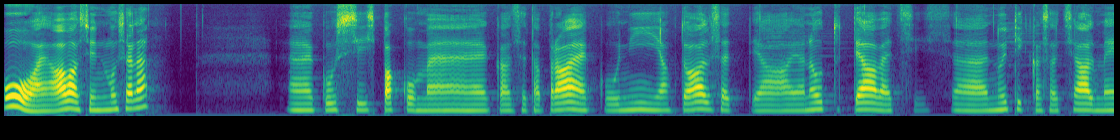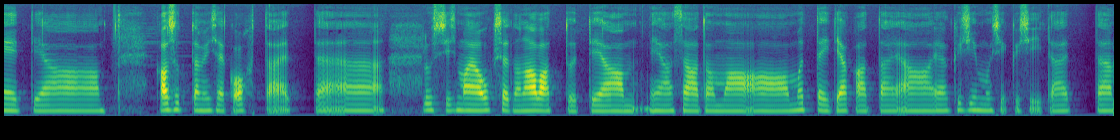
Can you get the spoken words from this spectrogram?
hooaja avasündmusele, äh, kus siis pakume ka seda praegu nii aktuaalset ja, ja nõutud teavet siis Äh, nutika sotsiaalmeedia kasutamise kohta, et äh, pluss siis maja uksed on avatud ja, ja saad oma mõtteid jagada ja, ja küsimusi küsida, et äh,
